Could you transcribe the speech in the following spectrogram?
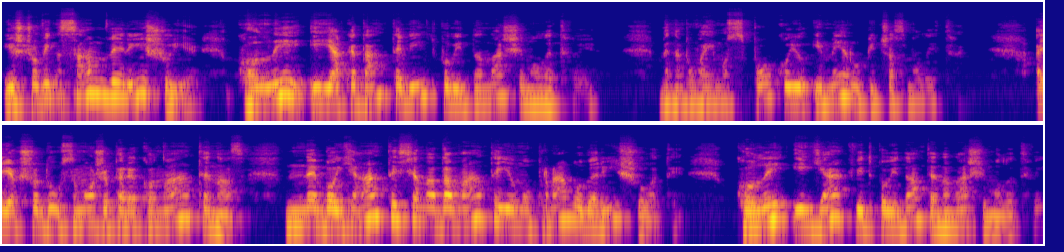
і що Він сам вирішує, коли і як дати відповідь на наші молитви, ми набуваємо спокою і миру під час молитви. А якщо Дух зможе переконати нас, не боятися надавати йому право вирішувати, коли і як відповідати на наші молитви,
